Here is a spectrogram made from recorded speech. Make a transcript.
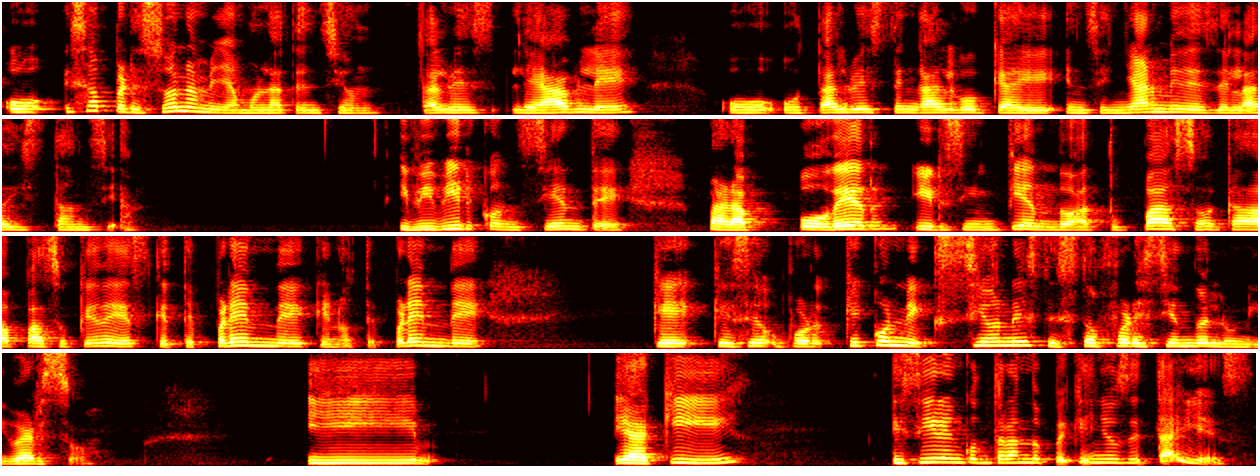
O esa persona me llamó la atención, tal vez le hable, o, tal vez tenga algo que enseñarme desde la distancia y vivir consciente para poder ir sintiendo a tu paso, a cada paso que des, que te prende, que no te prende, que, por, qué conexiones te está ofreciendo el universo. Y, y aquí es ir encontrando pequeños detalles.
